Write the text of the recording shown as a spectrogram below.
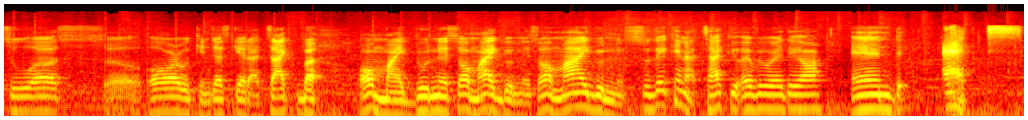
to us. So, or we can just get attacked but oh my goodness, oh my goodness, oh my goodness. So they can attack you everywhere they are. And X.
